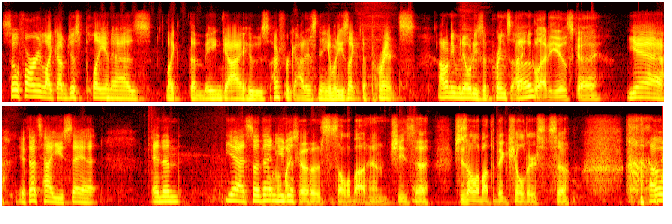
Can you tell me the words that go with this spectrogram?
so far like i'm just playing as like the main guy who's I forgot his name, but he's like the prince. I don't even know what he's a prince That of. Gladios guy. Yeah, if that's how you say it. And then yeah, so then One you of my just co-hosts is all about him. She's uh she's all about the big shoulders. So oh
